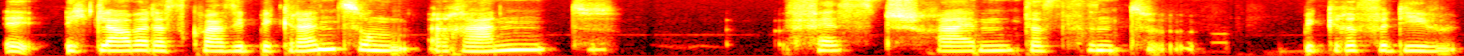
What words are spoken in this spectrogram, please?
ich glaube, dass quasi Begrenzung, Rand, Festschreiben, das sind Begriffe, die,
